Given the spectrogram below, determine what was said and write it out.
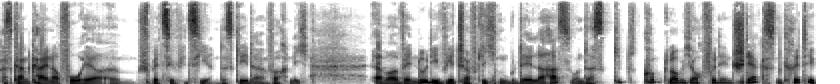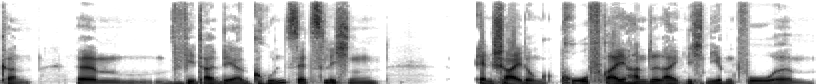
das kann keiner vorher ähm, spezifizieren. Das geht einfach nicht. Aber wenn du die wirtschaftlichen Modelle hast, und das gibt, kommt, glaube ich, auch von den stärksten Kritikern ähm, wird an der grundsätzlichen Entscheidung pro Freihandel eigentlich nirgendwo ähm,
